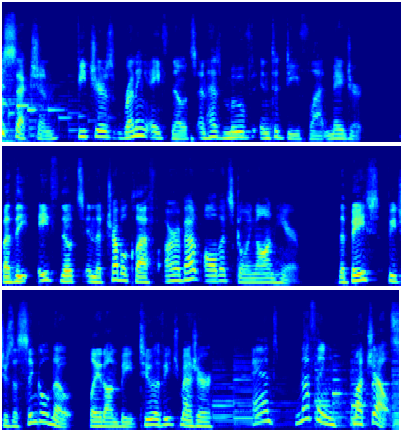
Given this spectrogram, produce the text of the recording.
B section features running eighth notes and has moved into D flat major. But the eighth notes in the treble clef are about all that's going on here. The bass features a single note played on beat 2 of each measure, and nothing much else.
